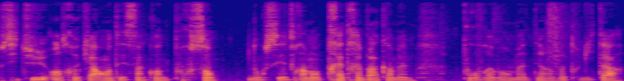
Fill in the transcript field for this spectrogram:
situe entre 40 et 50% Donc c'est vraiment très très bas quand même pour vraiment maintenir votre guitare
